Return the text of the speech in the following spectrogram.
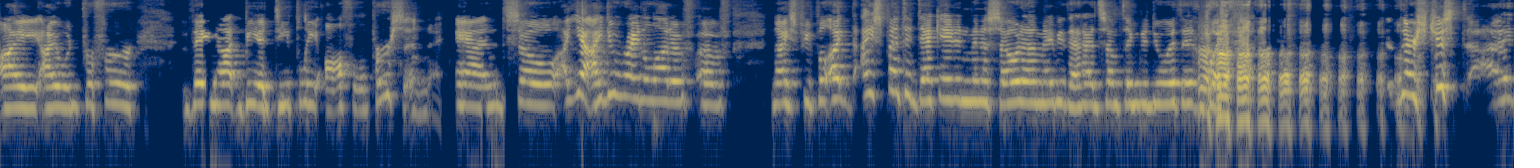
I I would prefer they not be a deeply awful person. And so yeah, I do write a lot of of nice people. I I spent a decade in Minnesota, maybe that had something to do with it, but there's just I,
